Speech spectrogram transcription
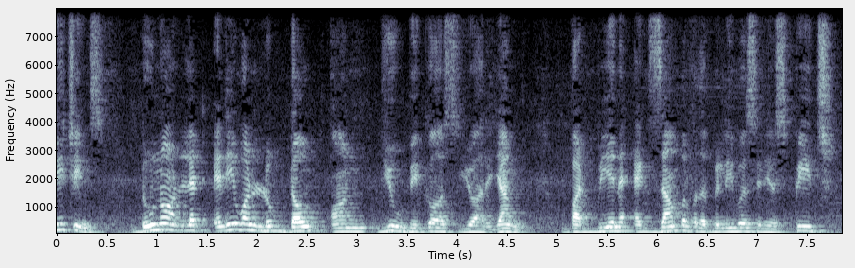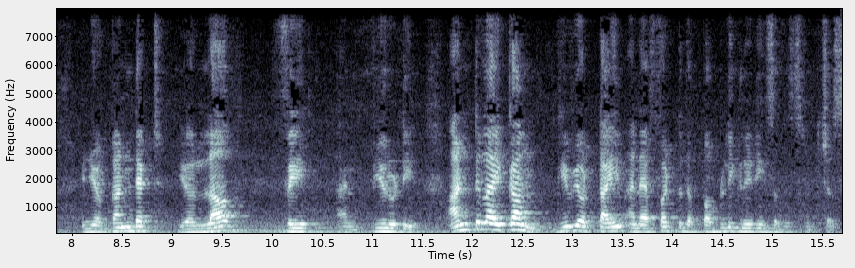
teachings do not let anyone look down on you because you are young but be an example for the believers in your speech in your conduct your love faith and purity. Until I come give your time and effort to the public readings of the scriptures.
